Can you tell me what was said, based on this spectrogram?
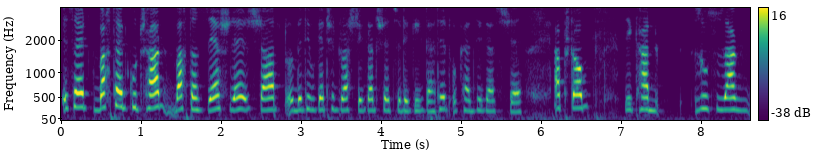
ist halt, macht halt gut Schaden, macht das sehr schnell Schaden und mit dem Gadget Rush die ganz schnell zu den Gegnern hin und kann sie ganz schnell abstauben. Sie kann sozusagen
